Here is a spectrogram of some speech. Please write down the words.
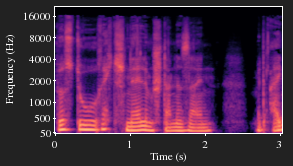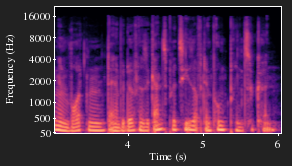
wirst du recht schnell imstande sein, mit eigenen Worten deine Bedürfnisse ganz präzise auf den Punkt bringen zu können.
